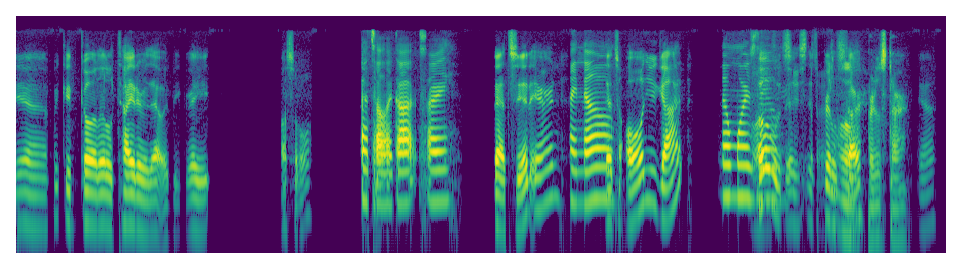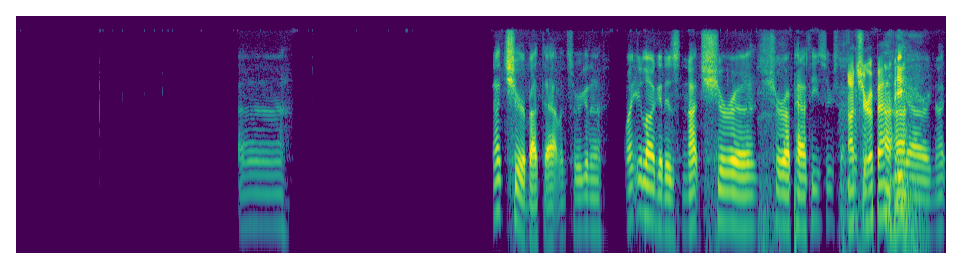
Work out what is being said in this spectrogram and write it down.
Yeah, if we could go a little tighter, that would be great. Possible. That's all I got. Sorry. That's it, Aaron? I know. That's all you got? no more Oh, zooms. it's, it's brittle Little star. Brittle star. Yeah. Uh, not sure about that one, so we're gonna. Why don't you log it as not sure, uh, sureopathies or something? Not sure about Uh-huh. Yeah, or not.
